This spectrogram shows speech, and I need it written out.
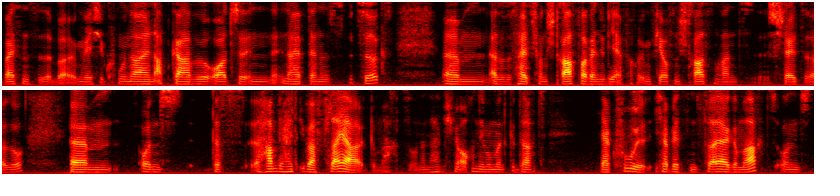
meistens über irgendwelche kommunalen Abgabeorte in, innerhalb deines Bezirks. Ähm, also das ist halt schon strafbar, wenn du die einfach irgendwie auf den Straßenrand stellst oder so. Ähm, und das haben wir halt über Flyer gemacht. So. Und dann habe ich mir auch in dem Moment gedacht, ja cool, ich habe jetzt einen Flyer gemacht und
